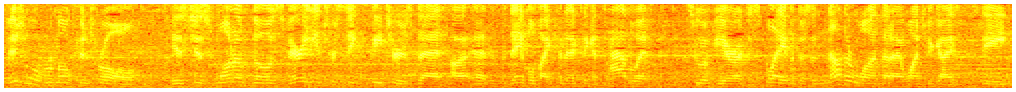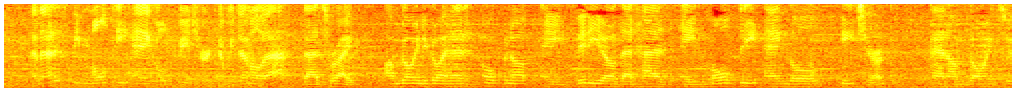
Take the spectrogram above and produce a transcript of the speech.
visual remote control is just one of those very interesting features that uh, is enabled by connecting a tablet to a Viera display, but there's another one that I want you guys to see, and that is the multi-angle feature. Can we demo that? That's right. I'm going to go ahead and open up a video that has a multi-angle feature, and I'm going to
